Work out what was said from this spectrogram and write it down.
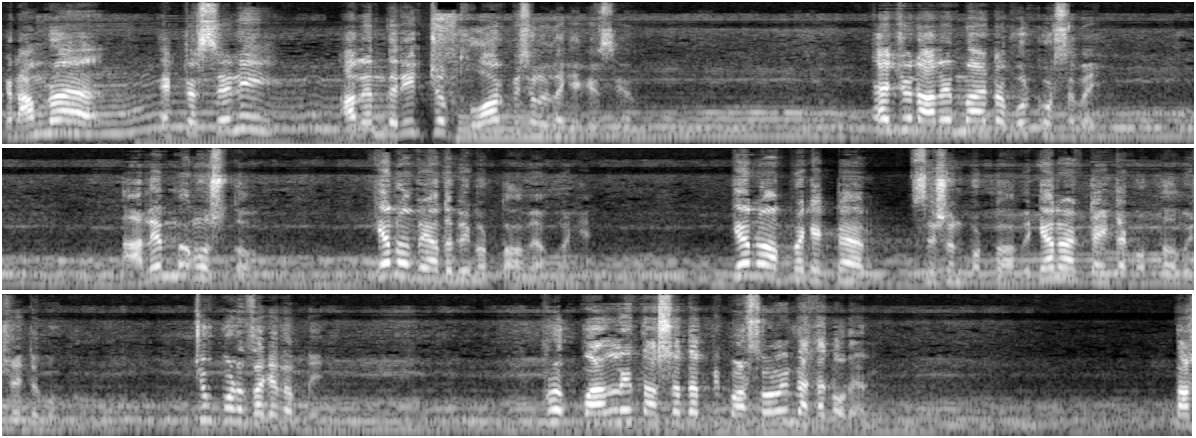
কারণ আমরা একটা শ্রেণি আলেমদের ইজ্জত ধোয়ার পিছনে লেগে গেছি একজন আলেম না, এটা ভুল করছে ভাই। আলেম মানুষ তো। কেন বেয়াদবি করতে হবে আপনাকে? কেন আপনাকে একটা সেশন করতে হবে? কেন একটা এটা করতে হবে, সেটা করতে হবে? চুপ করে থাকেন আপনি। পারলে তার সাথে আপনি পার্সোনালি দেখা করেন। তার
